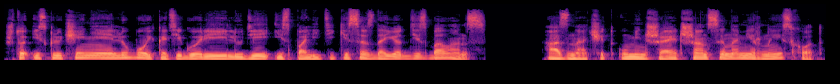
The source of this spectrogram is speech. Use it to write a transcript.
что исключение любой категории людей из политики создает дисбаланс, а значит уменьшает шансы на мирный исход.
